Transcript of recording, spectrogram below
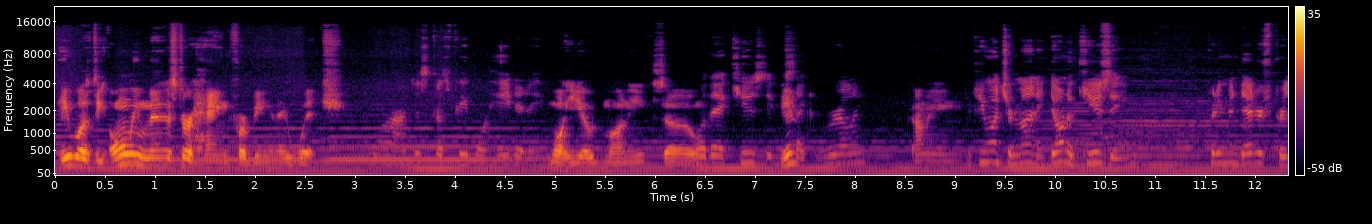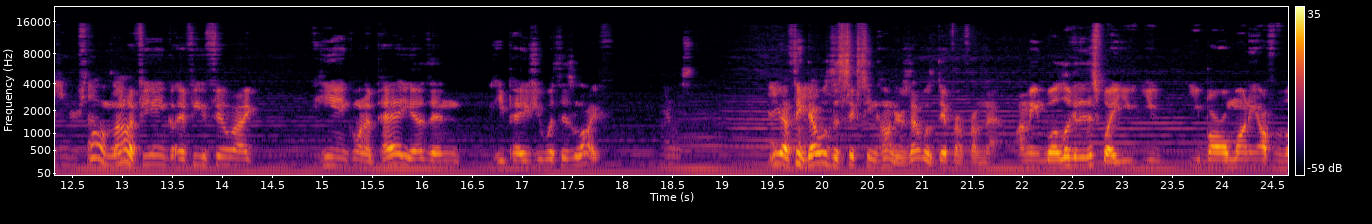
He was the only minister hanged for being a witch. Just because people hated him. Well, he owed money, so Well, they accused him. Yeah. It's like, really? I mean, If you want your money, don't accuse him. Put him in debtor's prison or something. well, no. If you ain't, if you feel like he ain't going to pay you, then he pays you with his life. That was. You gotta think that was the 1600s. That was different from now. I mean, well, look at it this way: you you you borrow money off of a,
